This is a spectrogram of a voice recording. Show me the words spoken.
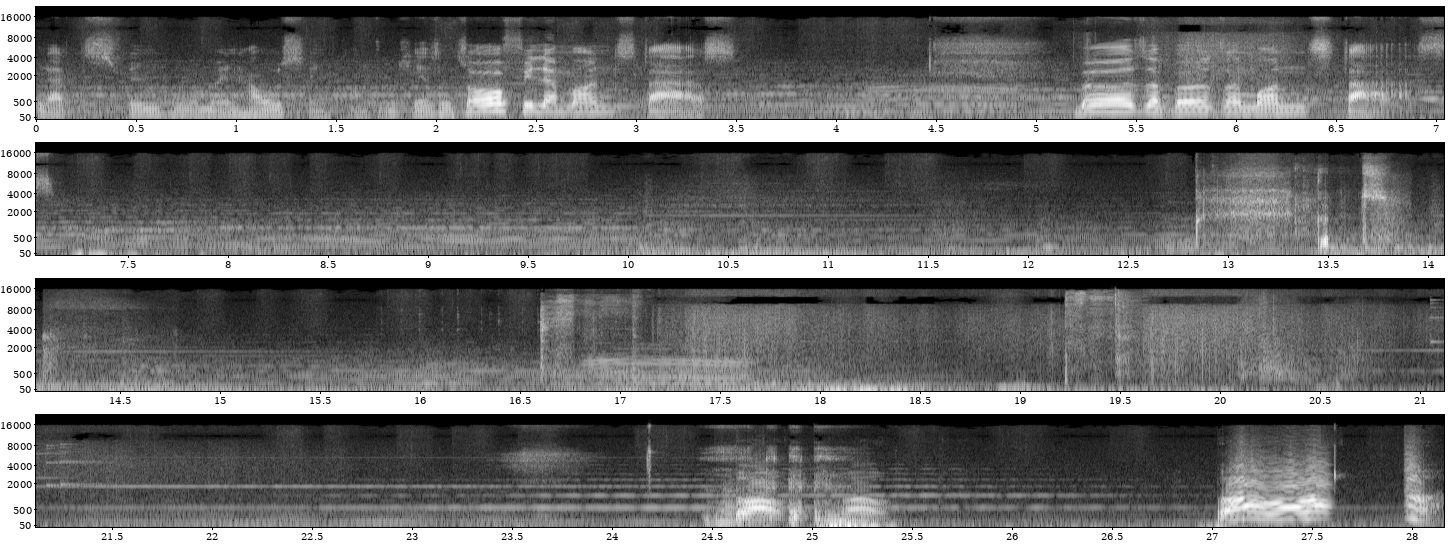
Platz finden, wo mein Haus hinkommt. Und hier sind so viele Monsters. Böse, böse Monsters. Gut. Wow, wow. Wow, wow, wow.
